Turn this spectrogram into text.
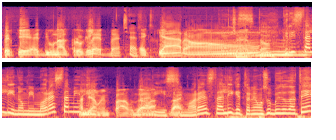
perché è di un altro club. Certo. È chiaro? Certo. Cristallino Mimmo, restami lì. Andiamo in pausa. Bravissimo, dai. resta lì che torniamo subito da te.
